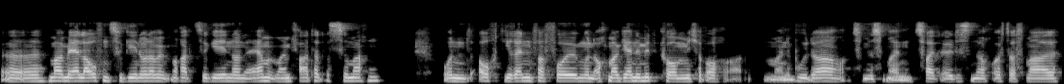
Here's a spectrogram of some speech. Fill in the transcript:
äh, mal mehr laufen zu gehen oder mit dem Rad zu gehen und eher mit meinem Vater das zu machen und auch die Rennen verfolgen und auch mal gerne mitkommen. Ich habe auch meine Brüder, zumindest meinen zweitältesten, auch öfters mal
